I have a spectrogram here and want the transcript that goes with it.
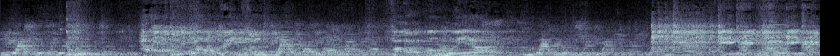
Hi, and I am grateful for who we are. Be grateful, be grateful.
